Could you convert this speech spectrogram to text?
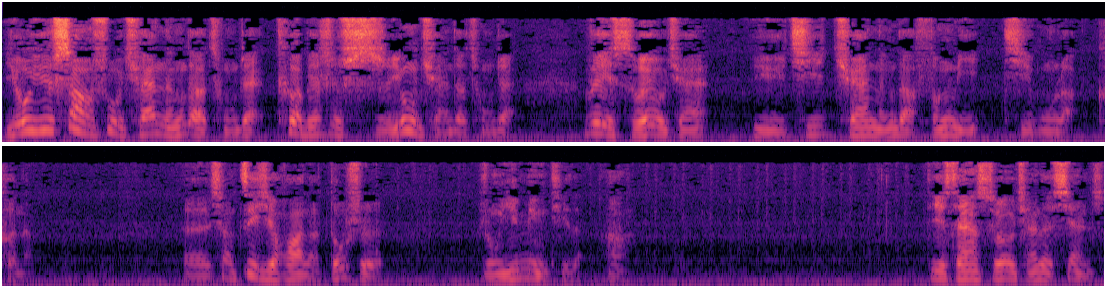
由于上述权能的存在，特别是使用权的存在，为所有权。与其权能的分离提供了可能，呃，像这些话呢，都是容易命题的啊。第三，所有权的限制，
